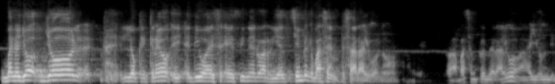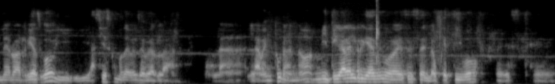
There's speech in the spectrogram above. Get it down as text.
bueno, yo, yo lo que creo, eh, digo, es, es, dinero a riesgo. Siempre que vas a empezar algo, ¿no? Vas a emprender algo, hay un dinero a riesgo y, así es como debes de ver la, la, aventura, ¿no? Mitigar el riesgo, ese es el objetivo. Este,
